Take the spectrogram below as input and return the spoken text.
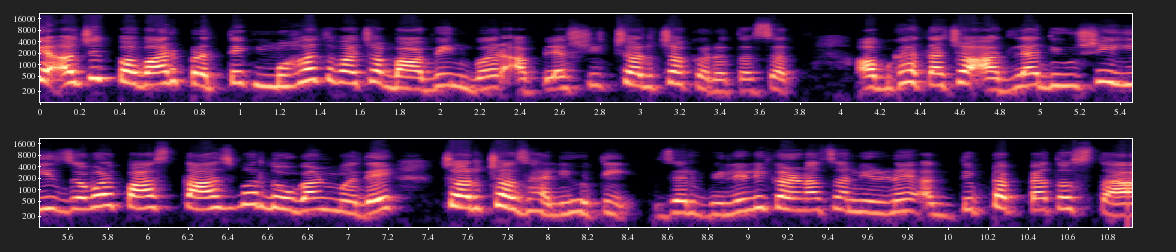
की अजित पवार प्रत्येक महत्त्वाच्या बाबींवर आपल्याशी चर्चा करत असत. अपघाताच्या आदल्या दिवशीही जवळपास तासभर दोघांमध्ये चर्चा झाली होती. जर विलिनीकरणाचा निर्णय अंतिम टप्प्यात असता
